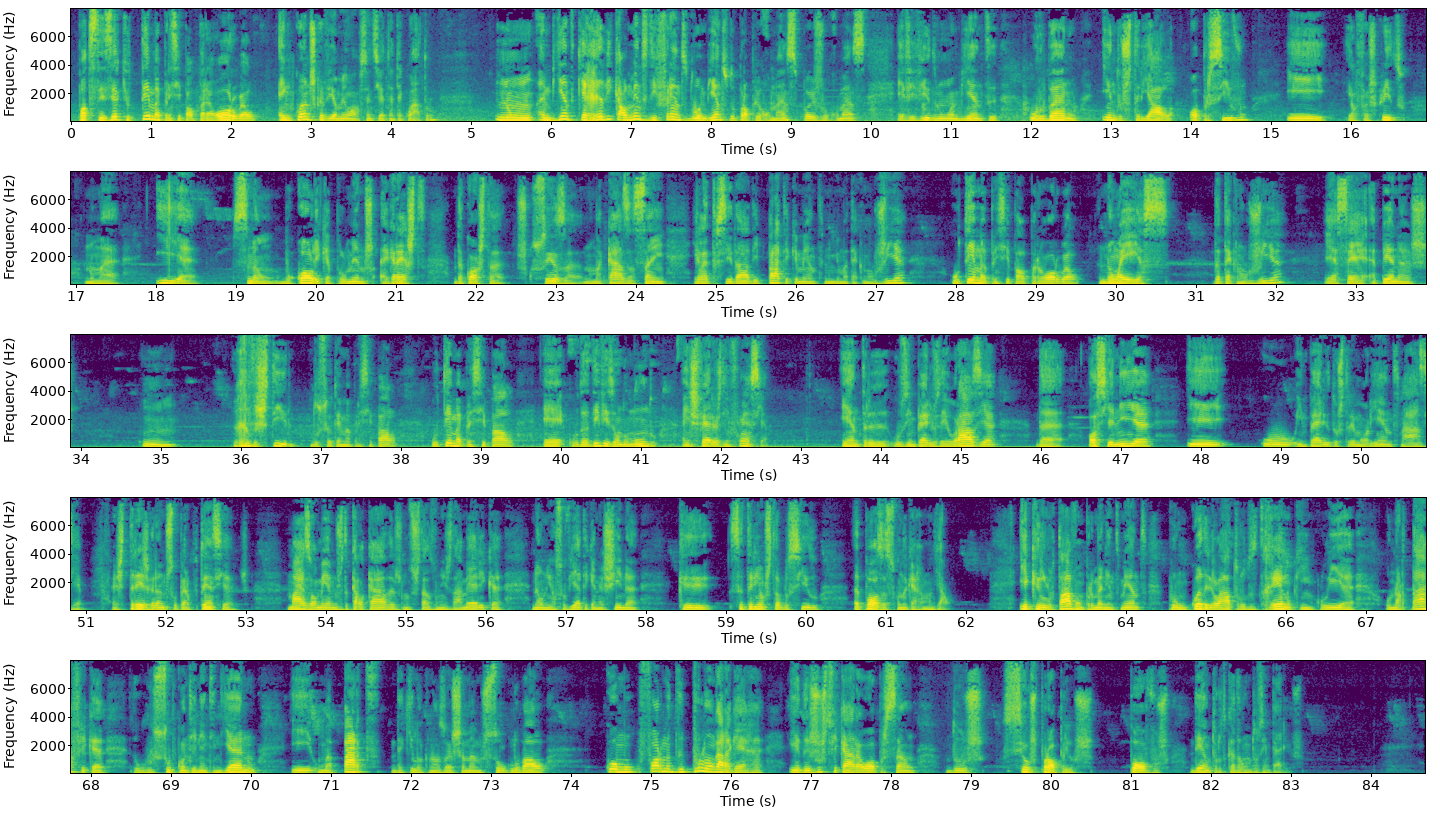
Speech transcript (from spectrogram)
Pode-se dizer que o tema principal para Orwell, enquanto escrevia 1984, num ambiente que é radicalmente diferente do ambiente do próprio romance, pois o romance é vivido num ambiente urbano, industrial, opressivo, e ele foi escrito numa ilha, se não bucólica, pelo menos agreste, da costa escocesa, numa casa sem eletricidade e praticamente nenhuma tecnologia. O tema principal para Orwell não é esse da tecnologia, esse é apenas um revestir do seu tema principal. O tema principal é o da divisão do mundo em esferas de influência entre os impérios da Eurásia, da Oceania e o Império do Extremo Oriente na Ásia. As três grandes superpotências, mais ou menos decalcadas nos Estados Unidos da América, na União Soviética e na China, que se teriam estabelecido após a Segunda Guerra Mundial. E que lutavam permanentemente por um quadrilátero de terreno que incluía o Norte da África, o subcontinente indiano e uma parte daquilo que nós hoje chamamos Sul Global, como forma de prolongar a guerra e de justificar a opressão dos seus próprios povos dentro de cada um dos impérios.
